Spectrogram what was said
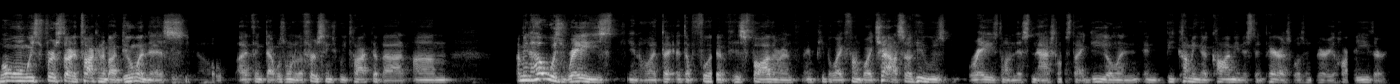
Well, when we first started talking about doing this, you know, I think that was one of the first things we talked about. Um, I mean, Ho was raised, you know, at the, at the foot of his father and, and people like Phan Boi Chau. So he was raised on this nationalist ideal, and, and becoming a communist in Paris wasn't very hard either.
